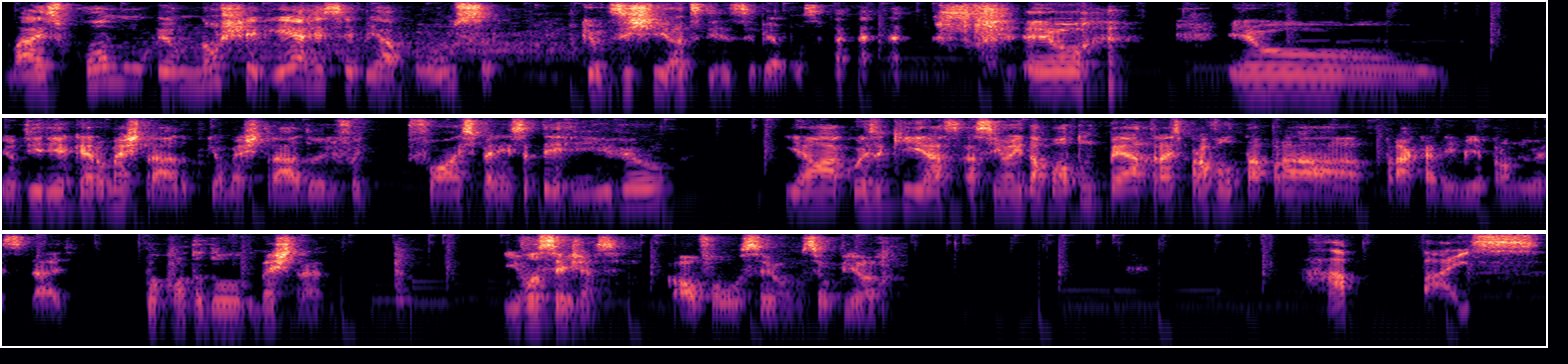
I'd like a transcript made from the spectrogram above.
Mas como eu não cheguei a receber a bolsa, porque eu desisti antes de receber a bolsa, eu, eu, eu diria que era o mestrado, porque o mestrado ele foi, foi uma experiência terrível e é uma coisa que assim eu ainda boto um pé atrás para voltar para a academia, para a universidade por conta do, do mestrado. E você, Jansen? Qual foi o seu, o seu pior? Rapaz.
